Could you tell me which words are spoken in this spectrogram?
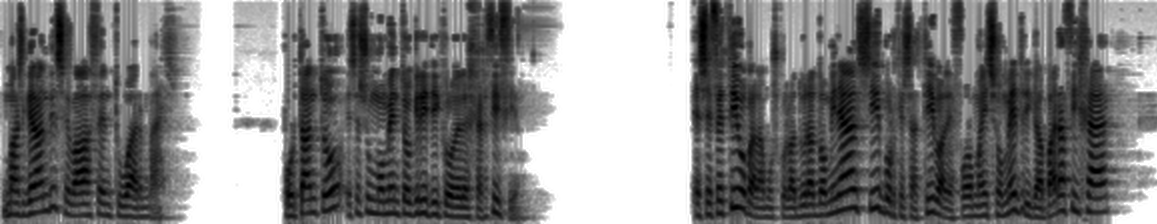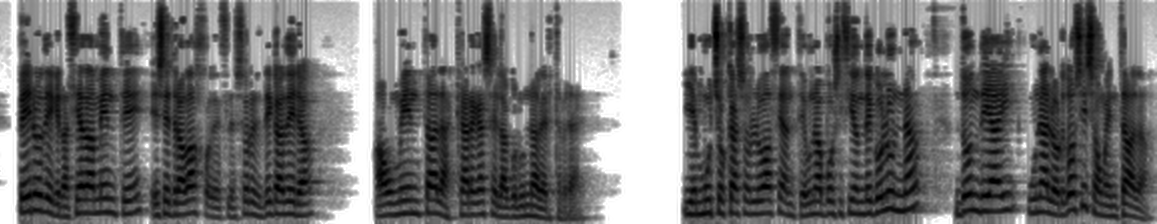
más grande y se va a acentuar más. Por tanto, ese es un momento crítico del ejercicio. Es efectivo para la musculatura abdominal, sí, porque se activa de forma isométrica para fijar, pero desgraciadamente ese trabajo de flexores de cadera aumenta las cargas en la columna vertebral. Y en muchos casos lo hace ante una posición de columna donde hay una lordosis aumentada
